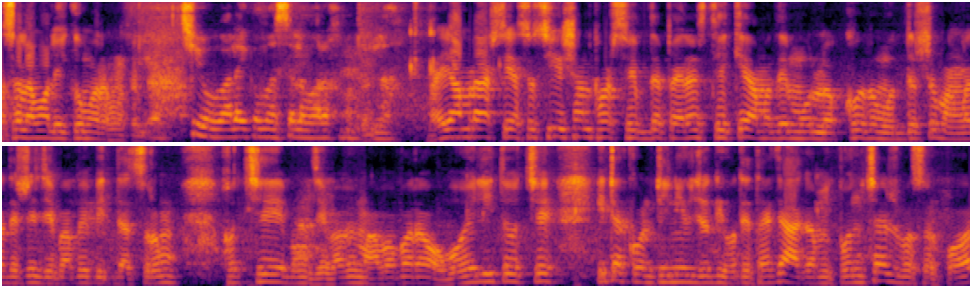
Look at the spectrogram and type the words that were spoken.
আসসালামু আলাইকুম রহমতুল্লাহ। জি ওয়ালাইকুম আসসালাম রহমতুল্লাহ। ভাই আমরা আসছি association for save the parents থেকে। আমাদের মূল লক্ষ্য এবং উদ্দেশ্য বাংলাদেশে যেভাবে হচ্ছে এবং যেভাবে মা বাবারা অবহেলিত হচ্ছে এটা কন্টিনিউ যদি হতে থাকে আগামী পঞ্চাশ বছর পর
